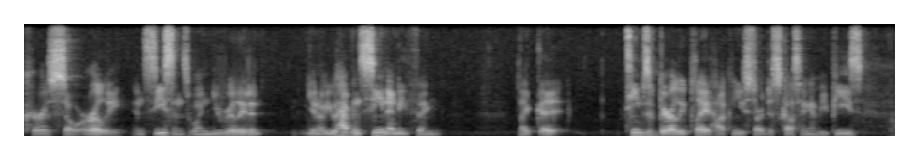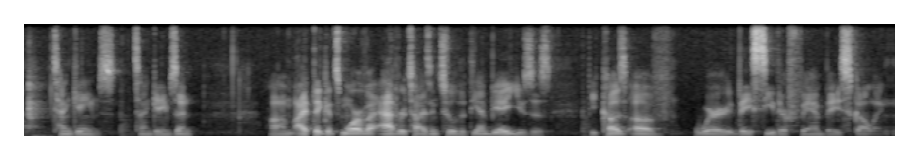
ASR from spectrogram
occurs so early in seasons when you really didn't, you know, you haven't seen anything like uh, teams have barely played. How can you start discussing MVPs 10 games, 10 games in? Um, I think it's more of an advertising tool that the NBA uses because of where they see their fan base going.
